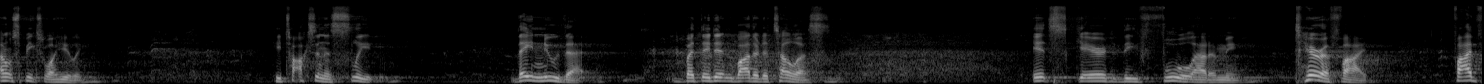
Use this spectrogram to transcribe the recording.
I don't speak Swahili. He talks in his sleep. They knew that. but they didn't bother to tell us. It scared the fool out of me, terrified. Five,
